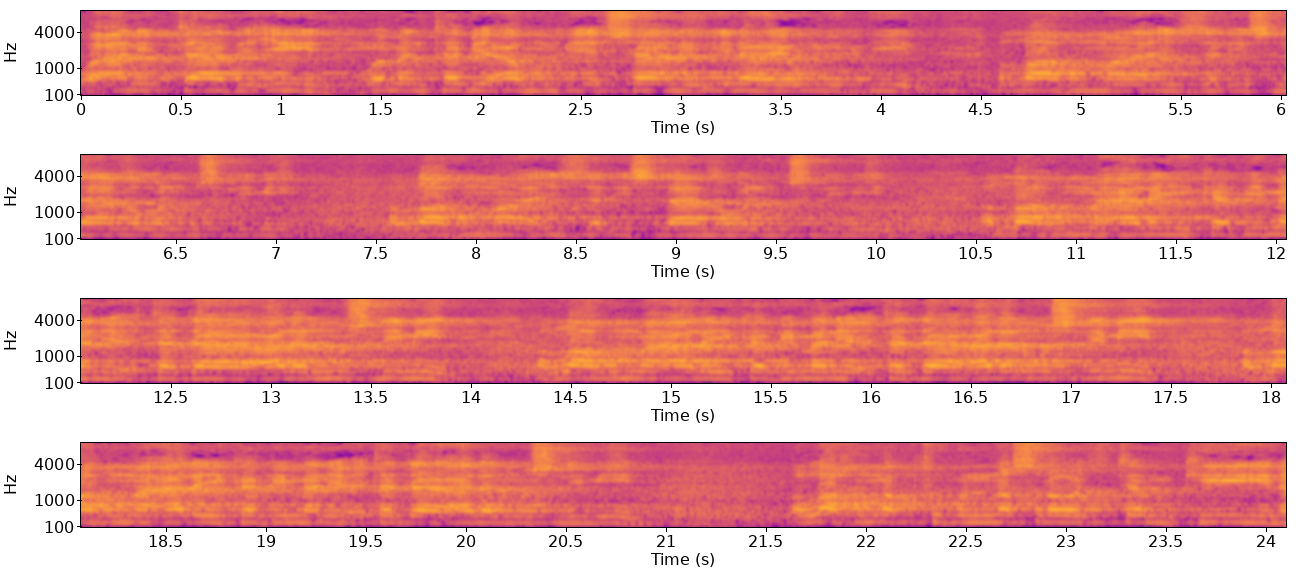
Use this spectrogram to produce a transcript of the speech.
وعن التابعين ومن تبعهم بإحسان إلى يوم الدين. اللهم أعز الإسلام والمسلمين. اللهم أعز الإسلام والمسلمين. اللهم عليك بمن اعتدى على المسلمين. اللهم عليك بمن اعتدى على المسلمين. اللهم عليك بمن اعتدى على المسلمين. اللهم اكتب النصر والتمكين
